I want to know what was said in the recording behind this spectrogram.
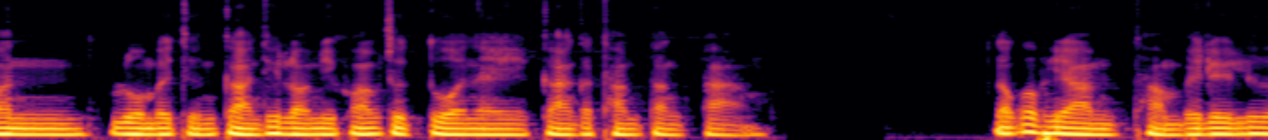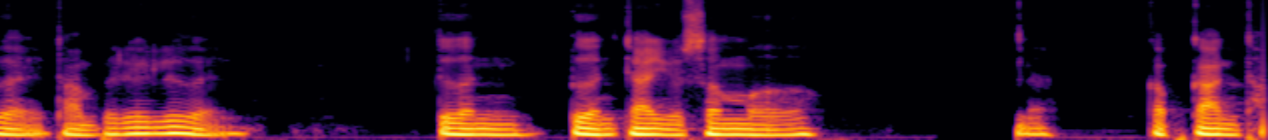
มันรวมไปถึงการที่เรามีความสึกตัวในการกระทำต่างๆ เราก็พยายามทำไปเรื่อยๆทำไปเรื่อยๆ เตือนเตือนใจอยู่เสมอนะกับการท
